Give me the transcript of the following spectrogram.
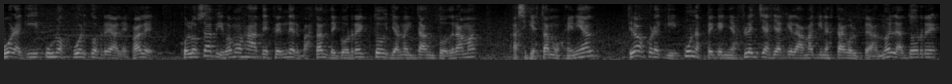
por aquí unos puercos reales, ¿vale? Con los apis vamos a defender bastante correcto, ya no hay tanto drama, así que estamos genial. Tiramos por aquí unas pequeñas flechas, ya que la máquina está golpeando en la torre,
